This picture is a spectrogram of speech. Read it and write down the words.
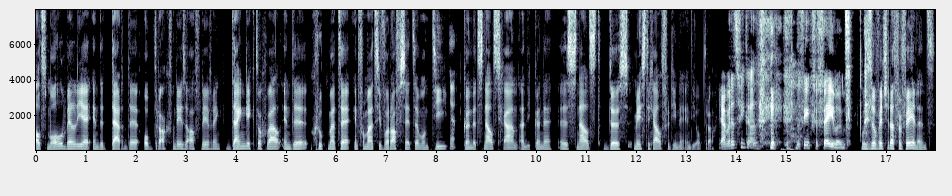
als mol wil je in de derde opdracht van deze aflevering, denk ik toch wel in de groep met de informatie vooraf zitten. Want die Ja. kunnen het snelst gaan en die kunnen het snelst dus het meeste geld verdienen in die opdracht. Ja, maar dat vind ik, dat vind ik vervelend. Hoezo vind je dat vervelend?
